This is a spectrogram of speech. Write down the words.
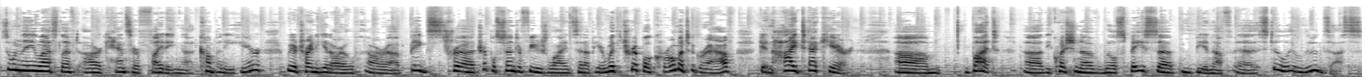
So, when they last left our cancer fighting uh, company here, we were trying to get our, our uh, big tri- uh, triple centrifuge line set up here with triple chromatograph, getting high tech here. Um, but uh, the question of will space uh, be enough uh, still eludes us.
